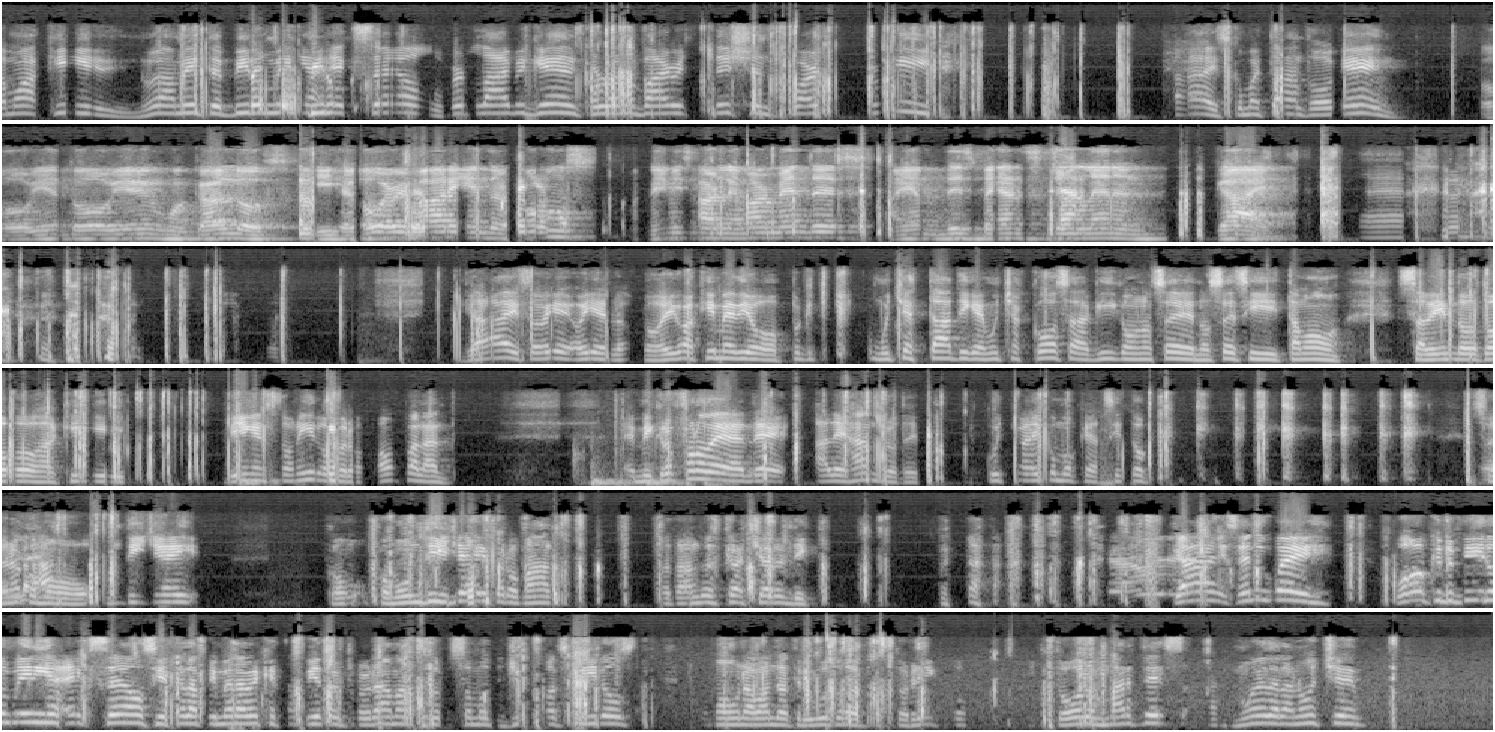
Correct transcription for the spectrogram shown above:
Estamos aquí nuevamente, Beatlemania Excel. We're live again, Coronavirus Edition, Part 3. Guys, ¿cómo están? ¿Todo bien? Todo bien, todo bien, Juan Carlos. Y hello everybody in their homes. My name is Arlemar Mendez. I am this band's John Lennon guy. Guys, oye, oye, lo, lo digo aquí medio mucha estática y muchas cosas aquí, como no sé, no sé si estamos saliendo todos aquí bien en sonido, pero vamos para adelante. El micrófono de, de Alejandro, te escucho ahí como que haciendo suena como un DJ, como, un DJ, pero mal, tratando de scratchar el disco. Guys, anyway, welcome to Beatlemania XL. Si esta es la primera vez que estás viendo el programa, somos The Jukebox Beatles, somos una banda tributo de Puerto Rico. Todos los martes a las 9 de la noche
